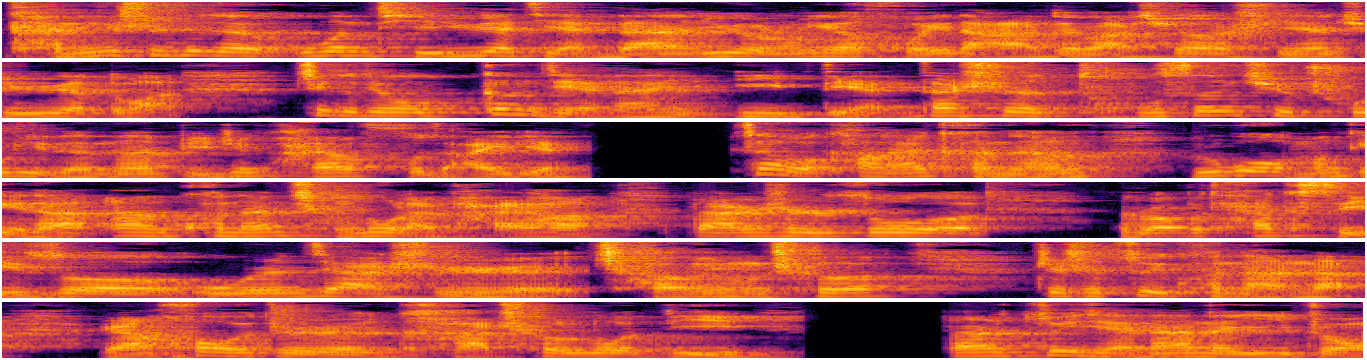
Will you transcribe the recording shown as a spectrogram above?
肯定是这个问题越简单越容易回答，对吧？需要时间去越短，这个就更简单一点。但是图森去处理的呢，比这个还要复杂一点。在我看来，可能如果我们给它按困难程度来排哈，当然是做 robot taxi 做无人驾驶乘用车，这是最困难的。然后是卡车落地，当然最简单的一种，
